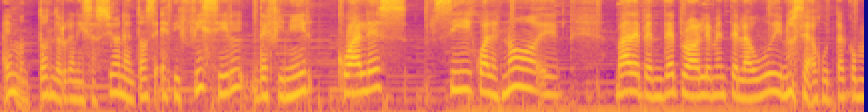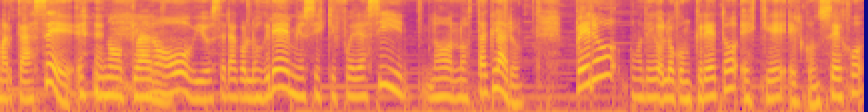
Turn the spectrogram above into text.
Hay un montón de organizaciones, entonces es difícil definir cuáles sí, cuáles no. Eh, va a depender probablemente la UDI no se va a juntar con marca C. No, claro. no, obvio, será con los gremios, si es que fuera así, no, no está claro. Pero, como te digo, lo concreto es que el Consejo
